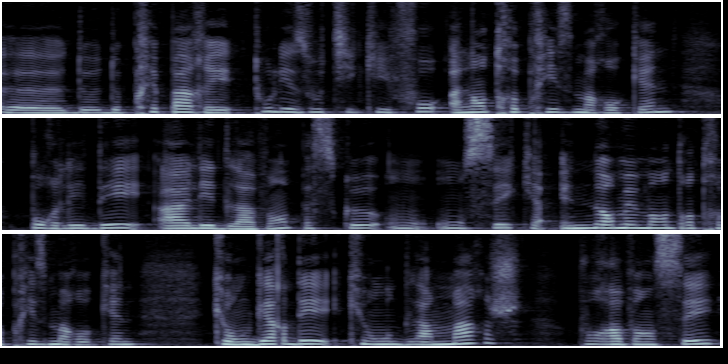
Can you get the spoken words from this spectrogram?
euh, de, de préparer tous les outils qu'il faut à l'entreprise marocaine pour l'aider à aller de l'avant parce qu'on on sait qu'il y a énormément d'entreprises marocaines qui ont gardé, qui ont de la marge pour avancer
